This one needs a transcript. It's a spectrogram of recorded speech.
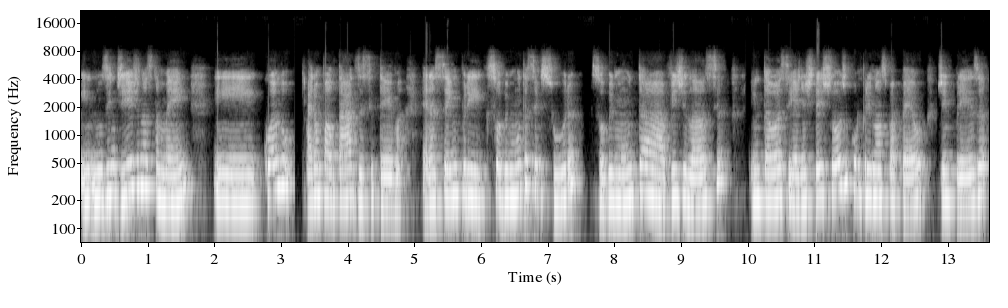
nos indígenas também, e quando eram pautados esse tema, era sempre sob muita censura, sob muita vigilância. Então, assim, a gente deixou de cumprir nosso papel de empresa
